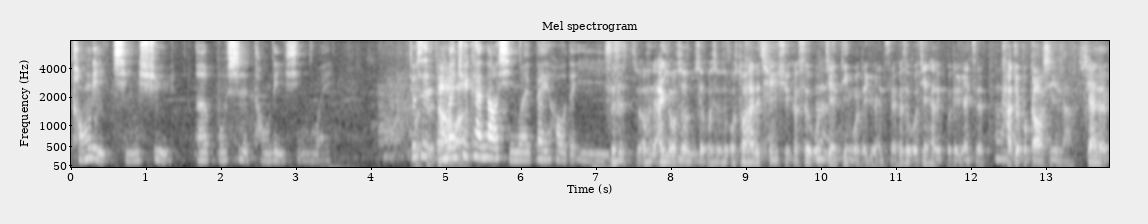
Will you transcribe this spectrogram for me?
同理情绪，而不是同理行为。就是我们去看到行为背后的意义。只是我哎，有时候就我是我通他的情绪，可是我坚定我的原则，可是我坚定他的我的原则，他就不高兴了。现在的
